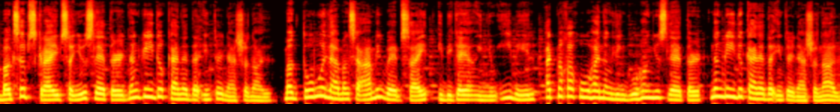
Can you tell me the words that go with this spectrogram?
Mag-subscribe sa newsletter ng Radio Canada International. Magtungo lamang sa aming website, ibigay ang inyong email at makakuha ng lingguhang newsletter ng Radio Canada International.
